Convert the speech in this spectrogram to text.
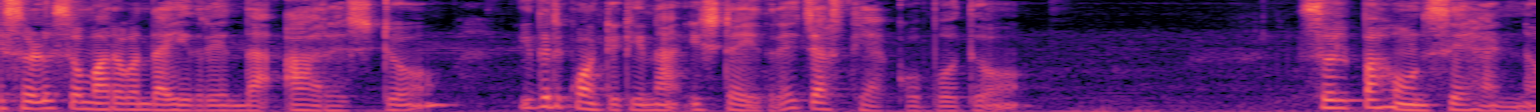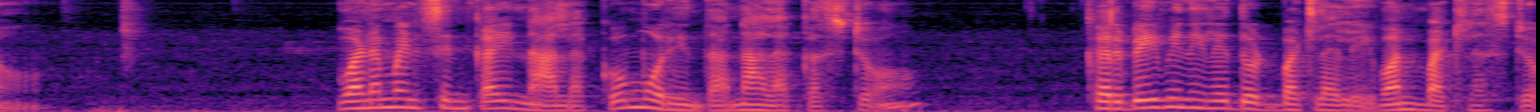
ಎಸಳು ಸುಮಾರು ಒಂದು ಐದರಿಂದ ಆರಷ್ಟು. ಇದ್ರ ಕ್ವಾಂಟಿಟಿನ ಇಷ್ಟ ಇದ್ದರೆ ಜಾಸ್ತಿ ಹಾಕ್ಕೋಬೋದು. ಸ್ವಲ್ಪ ಹುಣಸೆ ಹಣ್ಣು. ಒಣಮೆಣಸಿನ್ಕಾಯಿ ನಾಲ್ಕು, ಮೂರಿಂದ ನಾಲ್ಕಷ್ಟು. ಕರಿಬೇವಿನ ಎಲೆ ದೊಡ್ಡ ಬಟ್ಲಲ್ಲಿ, ಒಂದು ಬಟ್ಲಷ್ಟು,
